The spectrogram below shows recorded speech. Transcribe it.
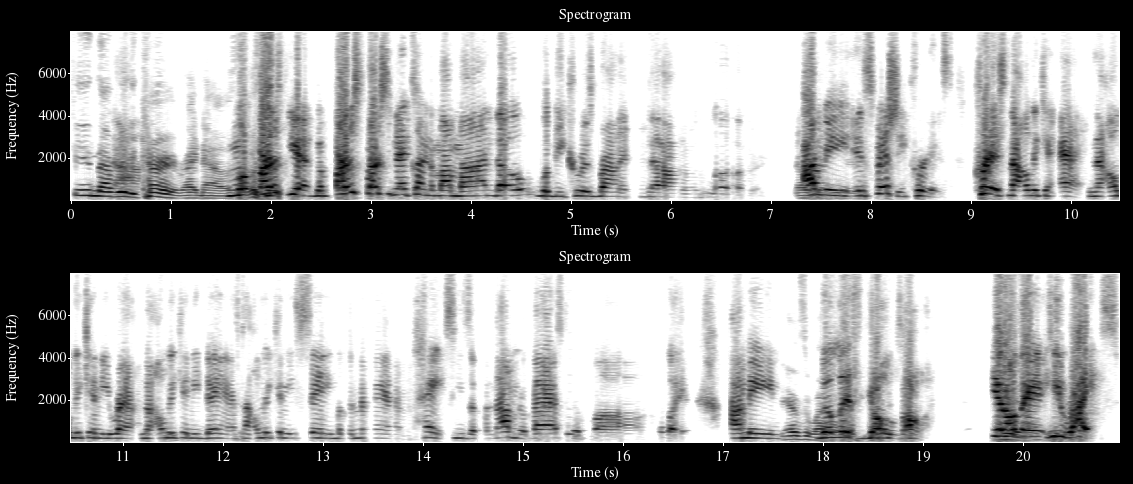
she's not really current right now. My so- first, yeah, the first person that come to my mind though would be Chris Brown and Donald Glover. I mean, especially Chris. Chris not only can act, not only can he rap, not only can he dance, not only can he sing, but the man paints. He's a phenomenal basketball player. I mean, the list goes on. You know what I'm saying? He writes,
